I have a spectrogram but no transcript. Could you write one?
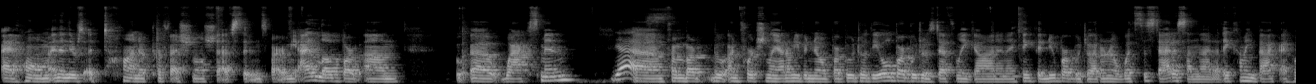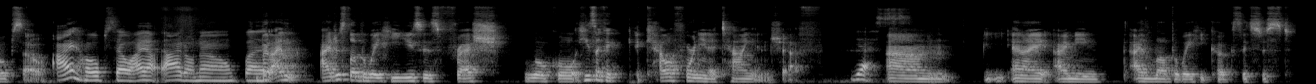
at home. And then there's a ton of professional chefs that inspire me. I love Barb, um, uh, Waxman. Yes. Um, from Bar- unfortunately, I don't even know Barbuto. The old Barbuto is definitely gone, and I think the new Barbuto. I don't know what's the status on that. Are they coming back? I hope so. I hope so. I I don't know, but But I I just love the way he uses fresh local. He's like a, a Californian Italian chef. yes. Um, and I I mean I love the way he cooks. It's just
